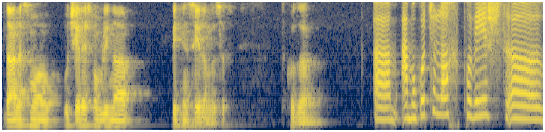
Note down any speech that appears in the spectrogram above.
danes smo, včeraj smo bili na 75. Um, a mogoče lahko poveš, uh,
